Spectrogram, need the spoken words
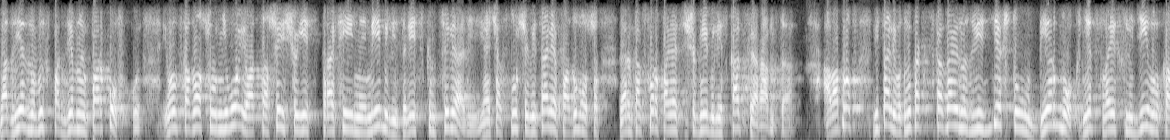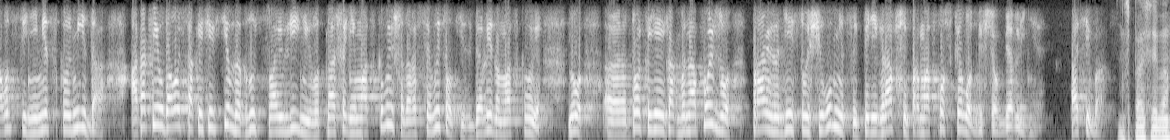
над въездом в их подземную парковку. И он сказал, что у него и у Атташе еще есть трофейная мебель из рейс-канцелярии. Я сейчас, слушая Виталия, подумал, что, наверное, там скоро появится еще мебель из канцлеранта. А вопрос, Виталий, вот вы как сказали на «Звезде», что у Бербок нет своих людей в руководстве немецкого МИДа. А как ей удалось так эффективно гнуть свою линию в отношении Москвы, что даже все высылки из Берлина Москвы, ну, э, только ей как бы на пользу правильно действующей умницы, переигравшей про московское лобби все в Берлине. Спасибо. Спасибо.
